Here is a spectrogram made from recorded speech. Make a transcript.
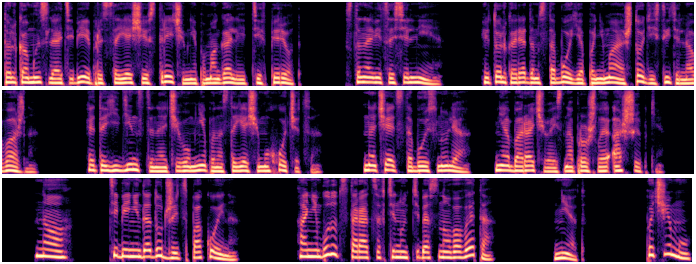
только мысли о тебе и предстоящей встрече мне помогали идти вперед. становиться сильнее. И только рядом с тобой я понимаю, что действительно важно. Это единственное, чего мне по-настоящему хочется. Начать с тобой с нуля, не оборачиваясь на прошлые ошибки. Но тебе не дадут жить спокойно. Они будут стараться втянуть тебя снова в это? Нет. Почему?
